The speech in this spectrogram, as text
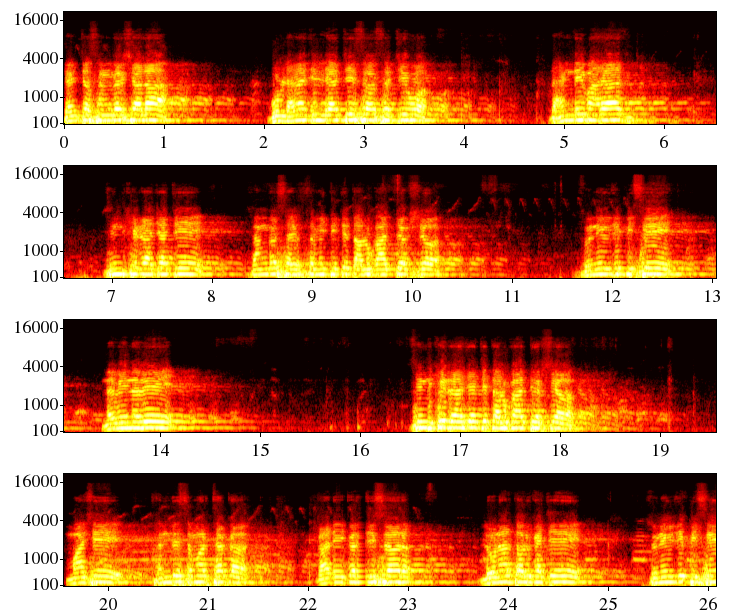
त्यांच्या संघर्षाला बुलढाणा जिल्ह्याचे सहसचिव धांडे महाराज सिंदखेड राजाचे संघर्ष समितीचे तालुका अध्यक्ष सुनीलजी पिसे नवे नवे सिंदखेड राजाचे तालुका अध्यक्ष माझे खंदे समर्थक गाडेकरजी सर लोणार तालुक्याचे सुनीलजी पिसे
